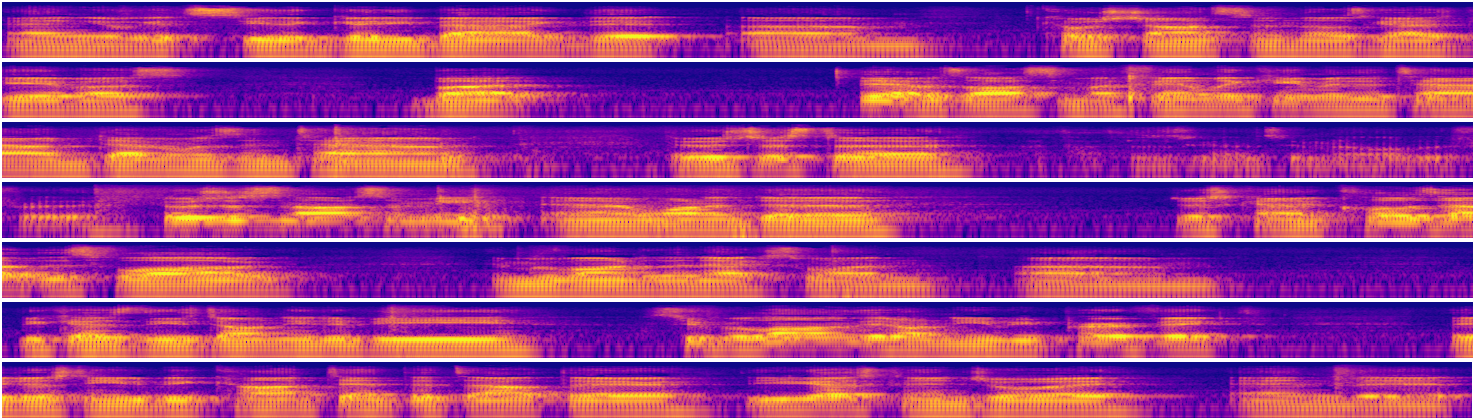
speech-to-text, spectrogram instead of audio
and you'll get to see the goodie bag that um, Coach Johnson and those guys gave us. But yeah, it was awesome. My family came into town. Devon was in town. It was just a. I thought this was going to zoom in a little bit further. It was just an awesome meet, and I wanted to just kind of close out this vlog and move on to the next one um, because these don't need to be super long. They don't need to be perfect. They just need to be content that's out there that you guys can enjoy and that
